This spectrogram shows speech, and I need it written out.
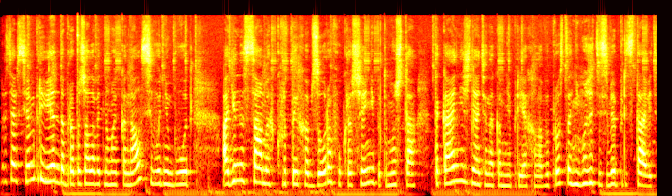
Друзья, всем привет! Добро пожаловать на мой канал. Сегодня будет один из самых крутых обзоров украшений, потому что такая нежнятина ко мне приехала, вы просто не можете себе представить.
